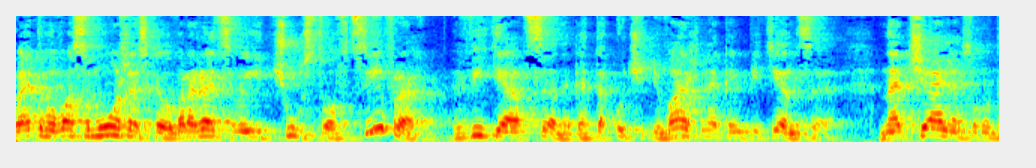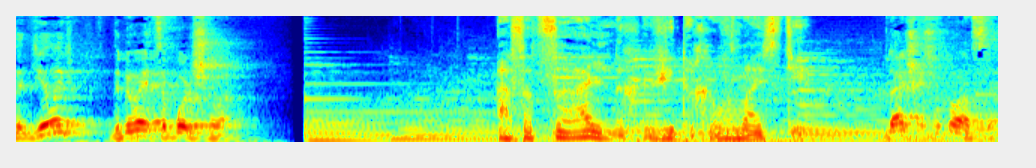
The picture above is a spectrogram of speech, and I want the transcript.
Поэтому возможность как бы, выражать свои чувства в цифрах в виде оценок – это очень важная компетенция. Начальник, чтобы это делать, добивается большего. О социальных видах власти. Дальше ситуация.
